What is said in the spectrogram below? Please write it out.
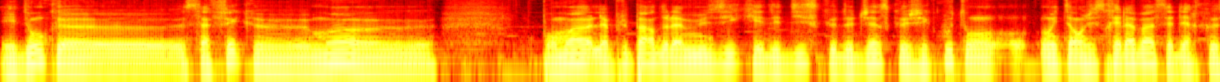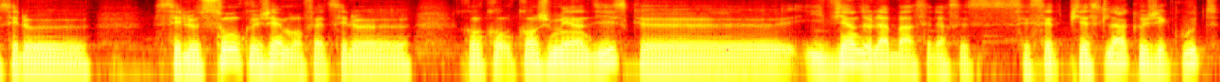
et donc euh, ça fait que moi euh, pour moi la plupart de la musique et des disques de jazz que j'écoute ont, ont été enregistrés là-bas. C'est à dire que c'est le c'est le son que j'aime en fait. C'est le quand, quand, quand je mets un disque euh, il vient de là-bas. C'est à dire c'est c'est cette pièce là que j'écoute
